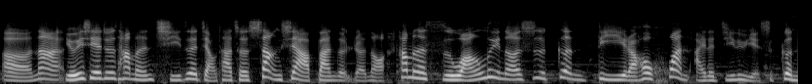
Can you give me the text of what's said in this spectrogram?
呃，那有一些就是他们骑着脚踏车上下班的人哦，他们的死亡率呢是更低，然后患癌的几率也是更。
